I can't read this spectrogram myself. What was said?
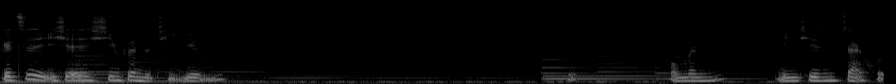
给自己一些兴奋的体验。我们明天再会。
